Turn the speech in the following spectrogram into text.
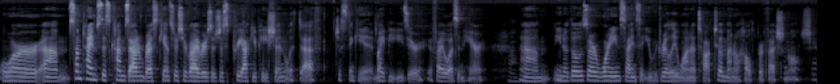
or um, sometimes this comes out in breast cancer survivors as just preoccupation with death, just thinking it might be easier if I wasn't here. Mm-hmm. Um, you know, those are warning signs that you would really want to talk to a mental health professional. Sure.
